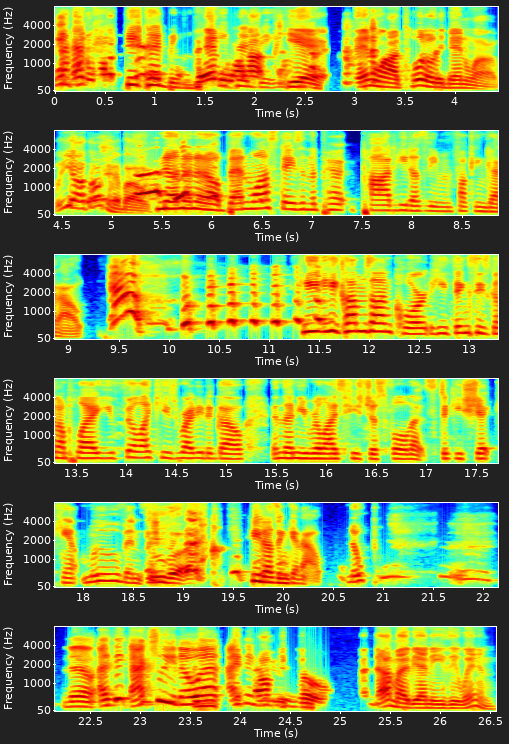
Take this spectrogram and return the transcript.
Benoit, He could be. He Benoit, could be. yeah, Benoit, totally Benoit. What are y'all talking about? No, no, no, no. Benoit stays in the pod. He doesn't even fucking get out. He he comes on court. He thinks he's gonna play. You feel like he's ready to go, and then you realize he's just full of that sticky shit. Can't move, and uh, he doesn't get out. Nope. no, I think actually, you know what? I think Tell this me is- so. That might be an easy win.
